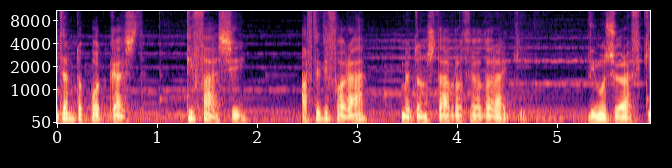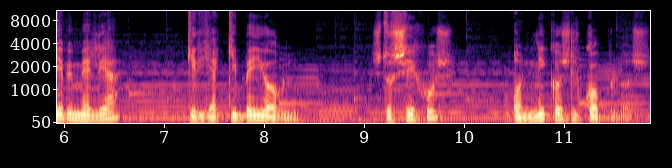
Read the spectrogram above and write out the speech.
Ήταν το podcast «Τι φάση» αυτή τη φορά με τον Σταύρο Θεοδωράκη. Δημοσιογραφική επιμέλεια Κυριακή Μπεϊόγλου. Στους ήχους ο Νίκος Λουκόπουλος.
